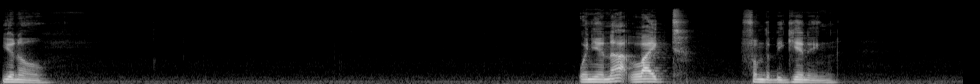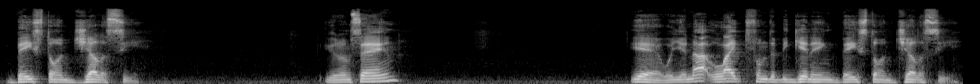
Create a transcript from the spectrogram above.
you know, when you're not liked from the beginning based on jealousy, you know what I'm saying? Yeah, when you're not liked from the beginning based on jealousy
